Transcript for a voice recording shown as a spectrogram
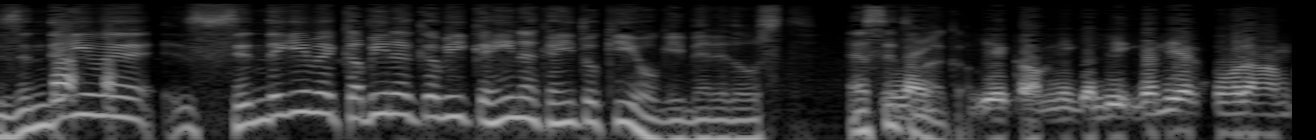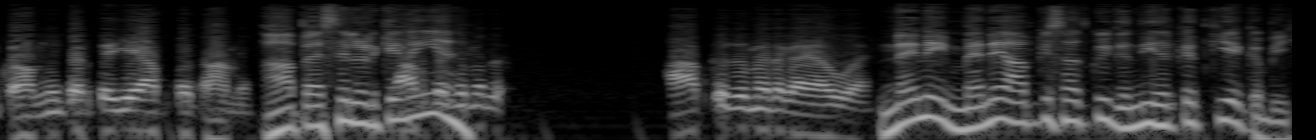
ज़िंदगी में ज़िंदगी में कभी ना कभी कहीं ना कहीं तो की होगी मेरे दोस्त। ऐसे थोड़ा ये काम नहीं गंदी गंदी हम काम नहीं करते ये आपका काम है। आप ऐसे लड़के नहीं है? आपके जिम्मे लगाया हुआ है। नहीं नहीं मैंने आपके साथ कोई गंदी हरकत की है कभी?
